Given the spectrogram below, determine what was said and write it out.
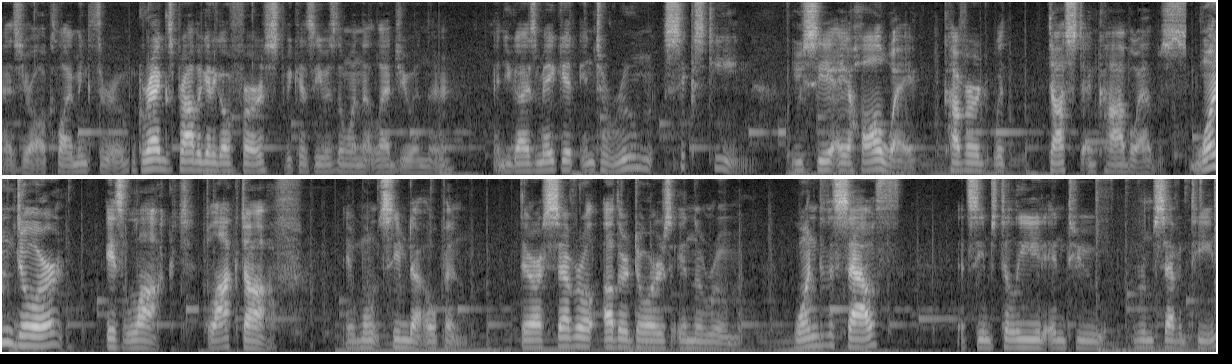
as you're all climbing through. Greg's probably going to go first because he was the one that led you in there. And you guys make it into room 16. You see a hallway covered with dust and cobwebs. One door is locked, blocked off. It won't seem to open. There are several other doors in the room. One to the south that seems to lead into room 17,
